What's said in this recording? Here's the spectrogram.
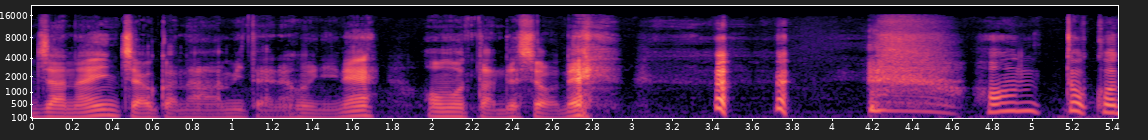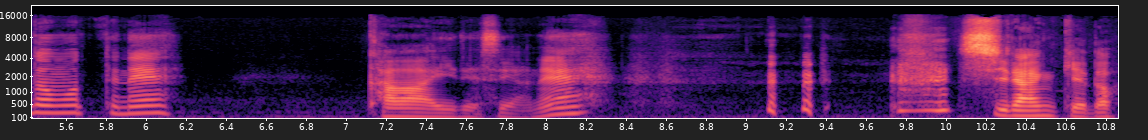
じゃないんちゃうかな、みたいな風にね、思ったんでしょうね。ほんと子供ってね、可愛いですよね。知らんけど。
